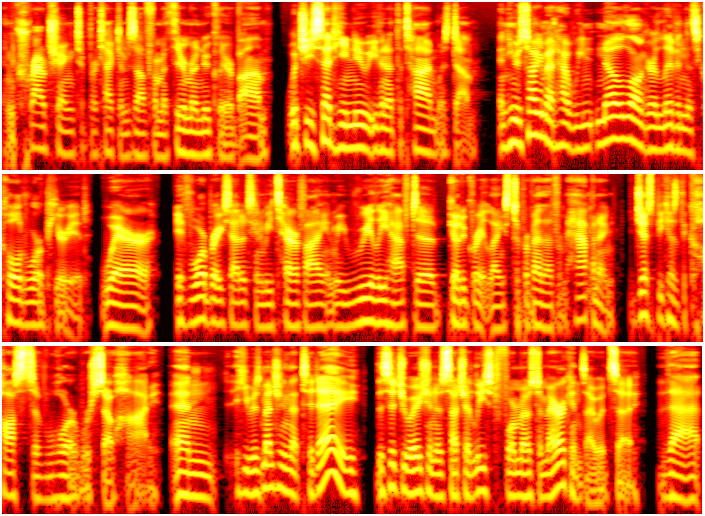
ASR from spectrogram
and crouching to protect himself from a thermonuclear bomb, which he said he knew even at the time was dumb. And he was talking about how we no longer live in this Cold War period where if war breaks out, it's going to be terrifying, and we really have to go to great lengths to prevent that from happening just because the costs of war were so high. And he was mentioning that today, the situation is such, at least for most Americans, I would say, that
